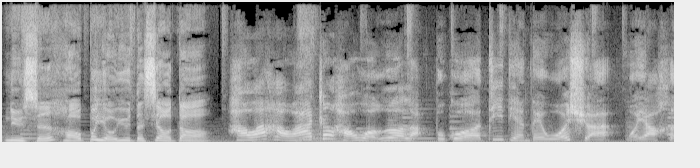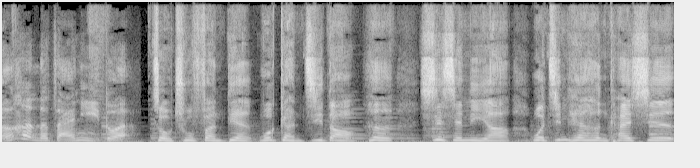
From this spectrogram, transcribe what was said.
女神毫不犹豫地笑道：“好啊，好啊，正好我饿了，不过地点得我选，我要狠狠地宰你一顿。”走出饭店，我感激道：“ 哼，谢谢你呀，我今天很开心。”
